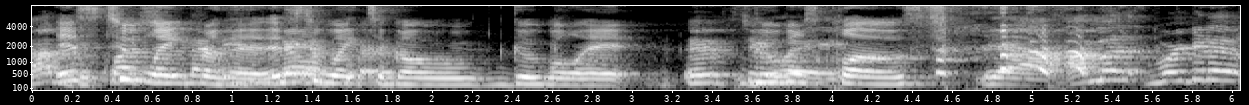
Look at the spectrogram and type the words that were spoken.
That is It's too late for this. It's an too late to go Google it. It's too Google's late. closed. Yeah, I'm gonna. We're gonna.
